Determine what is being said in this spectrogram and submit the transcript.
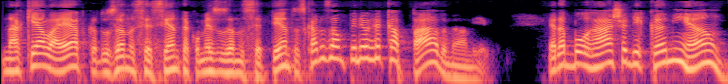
Naquela época dos anos 60, começo dos anos 70, os caras usavam pneu recapado, meu amigo. Era borracha de caminhão.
